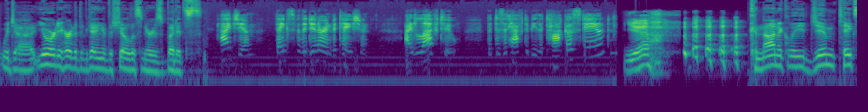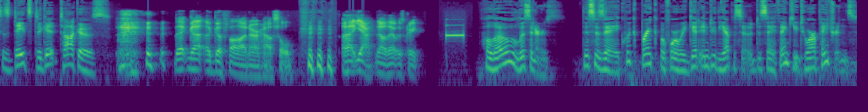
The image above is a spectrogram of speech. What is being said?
which uh, you already heard at the beginning of the show, listeners, but it's Hi, Jim. Thanks for the dinner invitation. I'd love to, but does it have to be the taco stand? yeah. canonically Jim takes his dates to get tacos. that got a guffaw in our household. uh, yeah, no, that was great. Hello, listeners. This is a quick break before we get into the episode to say thank you to our patrons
